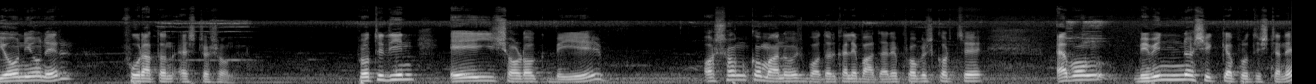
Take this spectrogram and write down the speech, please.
ইউনিয়নের পুরাতন স্টেশন। প্রতিদিন এই সড়ক বেয়ে অসংখ্য মানুষ বদরখালী বাজারে প্রবেশ করছে এবং বিভিন্ন শিক্ষা প্রতিষ্ঠানে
